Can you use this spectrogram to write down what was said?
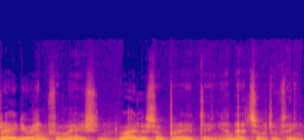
radio information, wireless operating, and that sort of thing.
